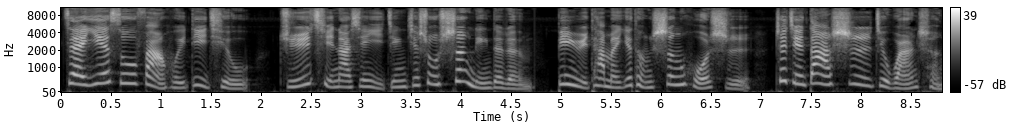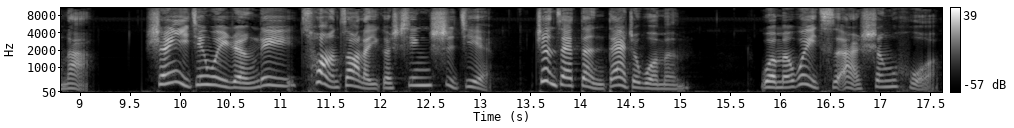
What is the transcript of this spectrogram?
在耶稣返回地球。举起那些已经接受圣灵的人，并与他们一同生活时，这件大事就完成了。神已经为人类创造了一个新世界，正在等待着我们。我们为此而生活，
